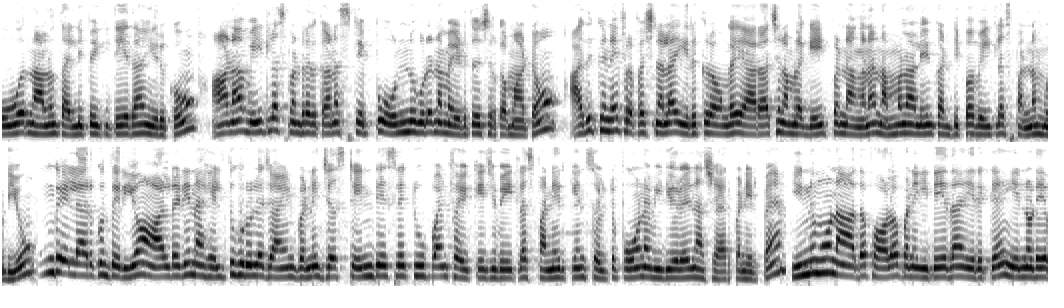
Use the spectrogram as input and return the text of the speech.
ஒவ்வொரு நாளும் தள்ளி போய்கிட்டே தான் இருக்கும். ஆனால் வெயிட் லாஸ் பண்ணுறதுக்கான ஸ்டெப்பு ஒன்று கூட நம்ம எடுத்து வச்சிருக்க மாட்டோம். அதுக்குன்னே ப்ரொஃபஷனலாக இருக்கிறவங்க யாராச்சும் நம்மளை கெயிட் பண்ணாங்கன்னா நம்மளாலையும் கண்டிப்பாக வெயிட் லாஸ் பண்ண முடியும். உங்கள் எல்லாருக்கும் தெரியும் ஆல்ரெடி நான் ஹெல்த் குரூவில் ஜாயின் பண்ணி ஜஸ்ட் டென் டேஸ்லேயே two point five KG weight loss பண்ணியிருக்கேன்னு சொல்லிட்டு போன வீடியோலேயே நான் ஷேர் பண்ணியிருப்பேன் இன்னமும் நான் அதை ஃபாலோ பண்ணிக்கிட்டே தான் இருக்கேன். என்னுடைய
